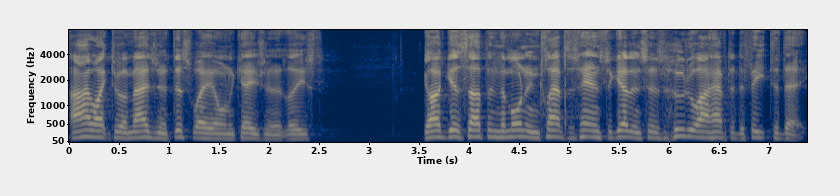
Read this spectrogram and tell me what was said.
I like to imagine it this way on occasion at least. God gets up in the morning and claps his hands together and says, Who do I have to defeat today?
